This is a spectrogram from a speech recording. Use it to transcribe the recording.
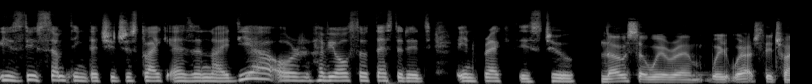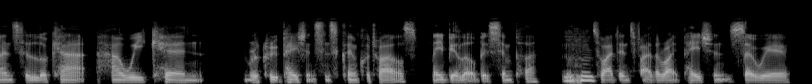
is this something that you just like as an idea, or have you also tested it in practice too? No, so we're um, we're, we're actually trying to look at how we can recruit patients into clinical trials, maybe a little bit simpler mm-hmm. to identify the right patients. So we're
